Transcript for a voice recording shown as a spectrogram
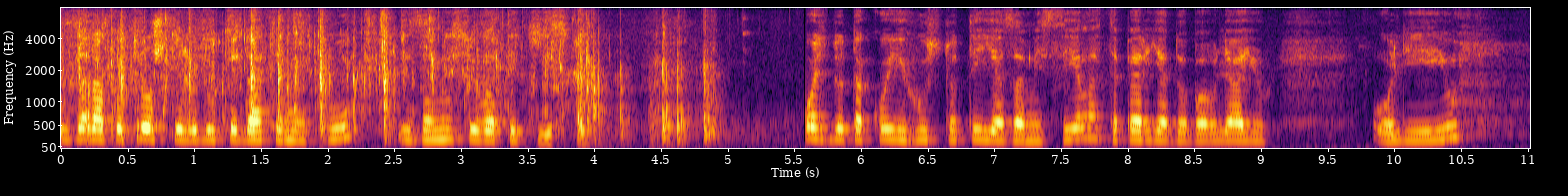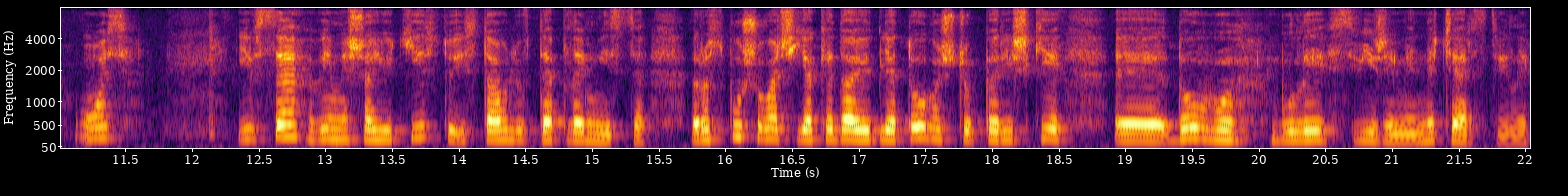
І зараз потрошки буду кидати муку і замісювати тісто. Ось до такої густоти я замісила. Тепер я додаю олію. Ось. І все, вимішаю тісто і ставлю в тепле місце. Розпушувач я кидаю для того, щоб пиріжки е, довго були свіжими, не черствіли.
